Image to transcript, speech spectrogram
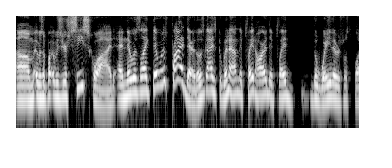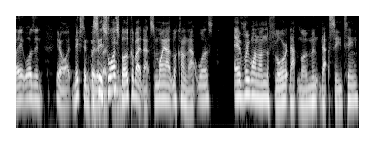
um, it was a, it was your C squad, and there was like there was pride there. Those guys went out and they played hard. They played the way they were supposed to play. It wasn't, you know, Knicks didn't play. See, so I spoke about that. So my outlook on that was everyone on the floor at that moment, that C team,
